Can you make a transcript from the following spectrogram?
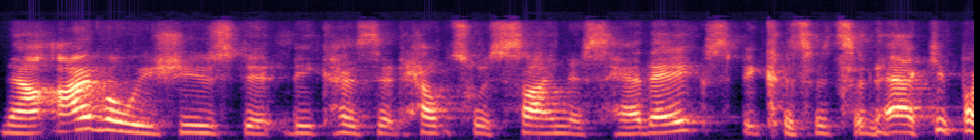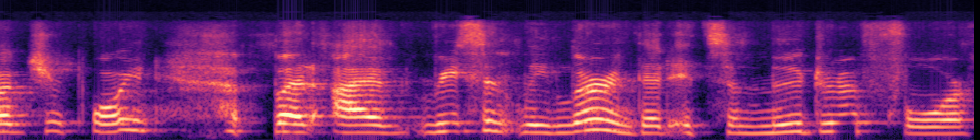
Now, I've always used it because it helps with sinus headaches because it's an acupuncture point. But I've recently learned that it's a mudra for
